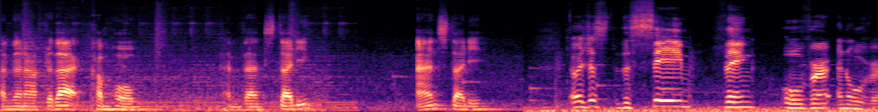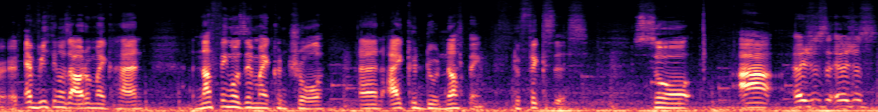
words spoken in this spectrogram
and then after that, come home, and then study and study. It was just the same thing over and over. Everything was out of my hand, nothing was in my control, and I could do nothing to fix this. So, uh, it was just, it was just,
